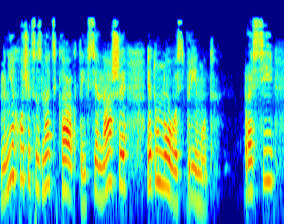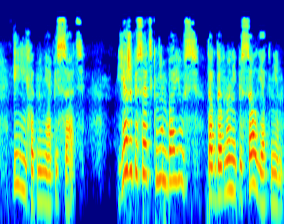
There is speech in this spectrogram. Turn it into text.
Мне хочется знать, как ты, и все наши эту новость примут. Проси и их от меня писать. Я же писать к ним боюсь. Так давно не писал я к ним,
